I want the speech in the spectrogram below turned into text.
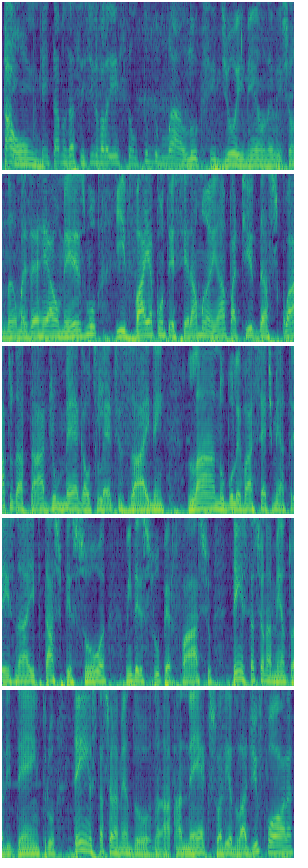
tá on. Quem tá nos assistindo fala, eles estão tudo malucos esse Joey mesmo, né, bicho? Não, mas é real mesmo e vai acontecer amanhã a partir das quatro da tarde o Mega Outlet Zaiden lá no Boulevard 763 na Epitácio Pessoa. O endereço super fácil, tem estacionamento ali dentro, tem o estacionamento do- na- anexo ali do lado de fora.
